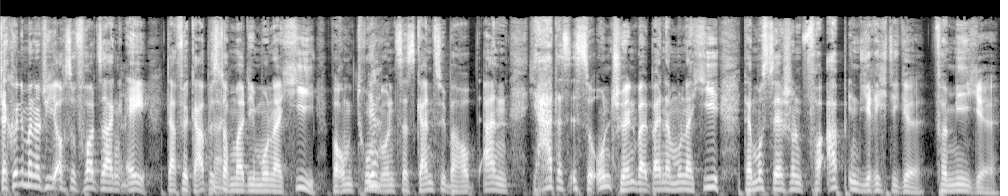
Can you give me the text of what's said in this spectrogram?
Da könnte man natürlich auch sofort sagen, ey, dafür gab es doch mal die Monarchie. Warum tun Ja. wir uns das Ganze überhaupt an? Ja, das ist so unschön, weil bei einer Monarchie, da musst du ja schon vorab in die richtige Familie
